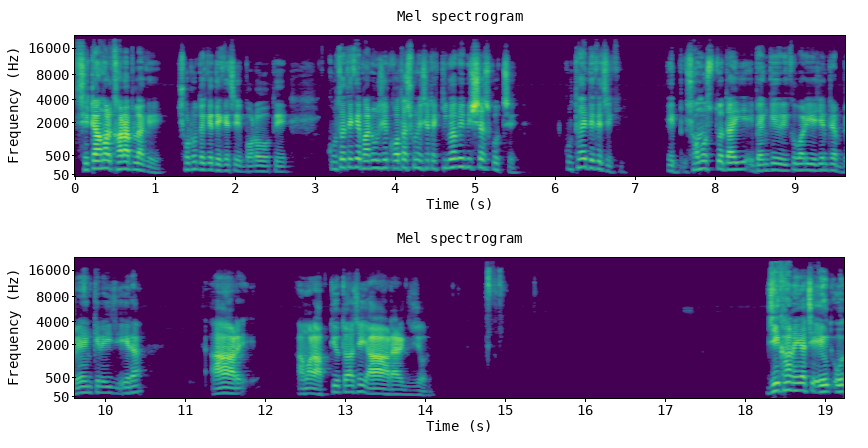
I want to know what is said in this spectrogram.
সেটা আমার খারাপ লাগে, ছোট থেকে দেখেছে, বড় হতে। কোথা থেকে মানুষের কথা শুনে সেটা কীভাবে বিশ্বাস করছে? কোথায় দেখেছে কি? এই সমস্ত দায়ী এই ব্যাংকের রিকভারি এজেন্টরা ব্যাংকের এই এরা আর আমার আত্মীয়তা আছে আর একজন যেখানে যাচ্ছে ও-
